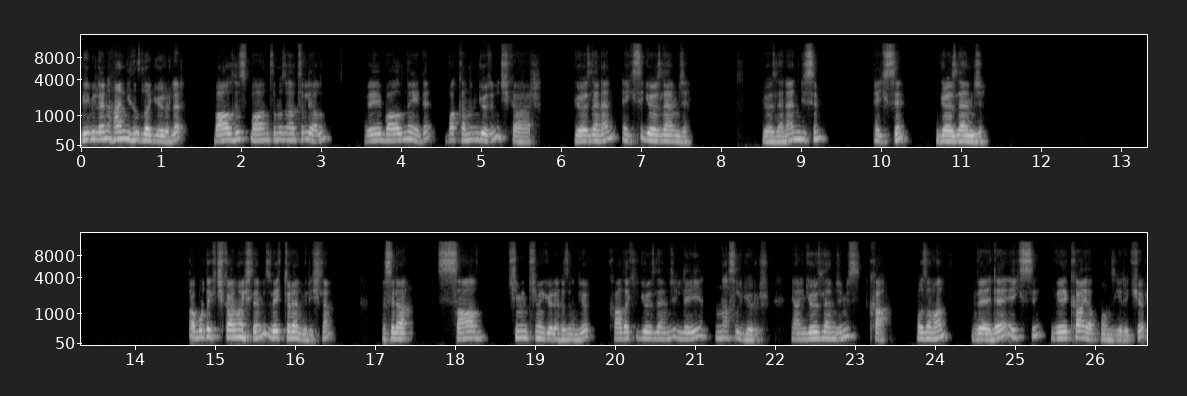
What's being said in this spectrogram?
birbirlerini hangi hızla görürler? Bağlı hız bağıntımızı hatırlayalım. V bağlı neydi? Bakanın gözünü çıkar. Gözlenen eksi gözlemci. Gözlenen cisim eksi gözlemci. Buradaki çıkarma işlemimiz vektörel bir işlem. Mesela sağ kimin kime göre hızını diyor. K'daki gözlemci L'yi nasıl görür? Yani gözlemcimiz K. O zaman VL eksi VK yapmamız gerekiyor.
